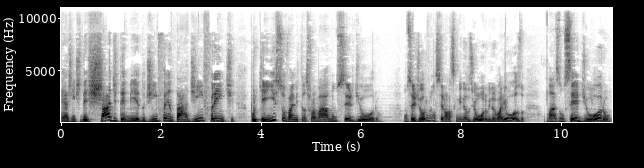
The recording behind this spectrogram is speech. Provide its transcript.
é a gente deixar de ter medo, de enfrentar, de ir em frente, porque isso vai me transformar num ser de ouro. Um ser de ouro não é um ser, nossa, que menino de ouro, menino valioso, mas um ser de ouro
